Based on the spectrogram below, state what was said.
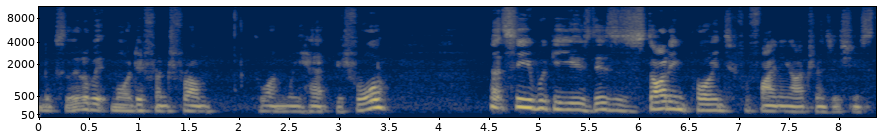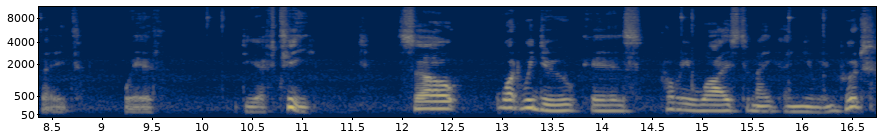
Looks a little bit more different from the one we had before. Let's see if we can use this as a starting point for finding our transition state with DFT. So what we do is probably wise to make a new input.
